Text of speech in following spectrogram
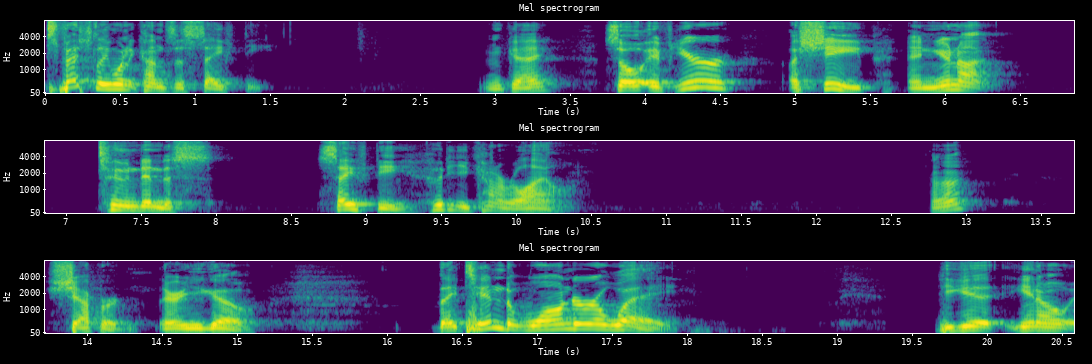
especially when it comes to safety. Okay? So if you're a sheep and you're not tuned into safety, who do you kind of rely on? Huh? Shepherd. There you go they tend to wander away. He get, you know,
